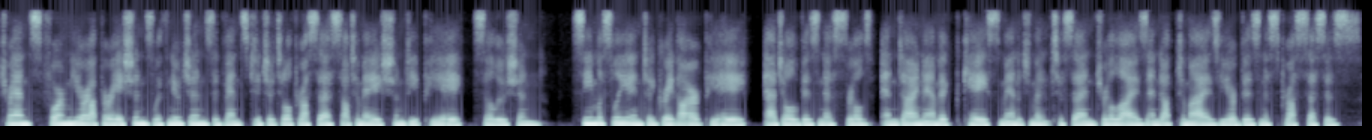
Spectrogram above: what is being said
Transform your operations with Newgen's Advanced Digital Process Automation DPA solution. Seamlessly integrate RPA, agile business rules, and dynamic case management to centralize and optimize your business processes.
